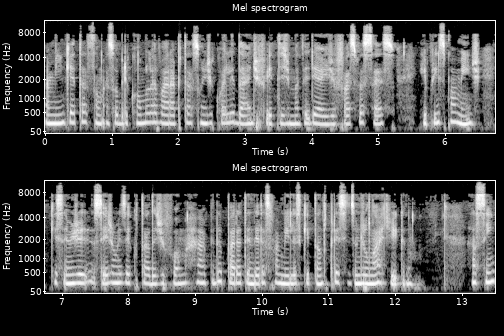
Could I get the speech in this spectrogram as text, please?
a minha inquietação é sobre como levar habitações de qualidade feitas de materiais de fácil acesso e, principalmente, que sejam executadas de forma rápida para atender as famílias que tanto precisam de um lar digno. Assim,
